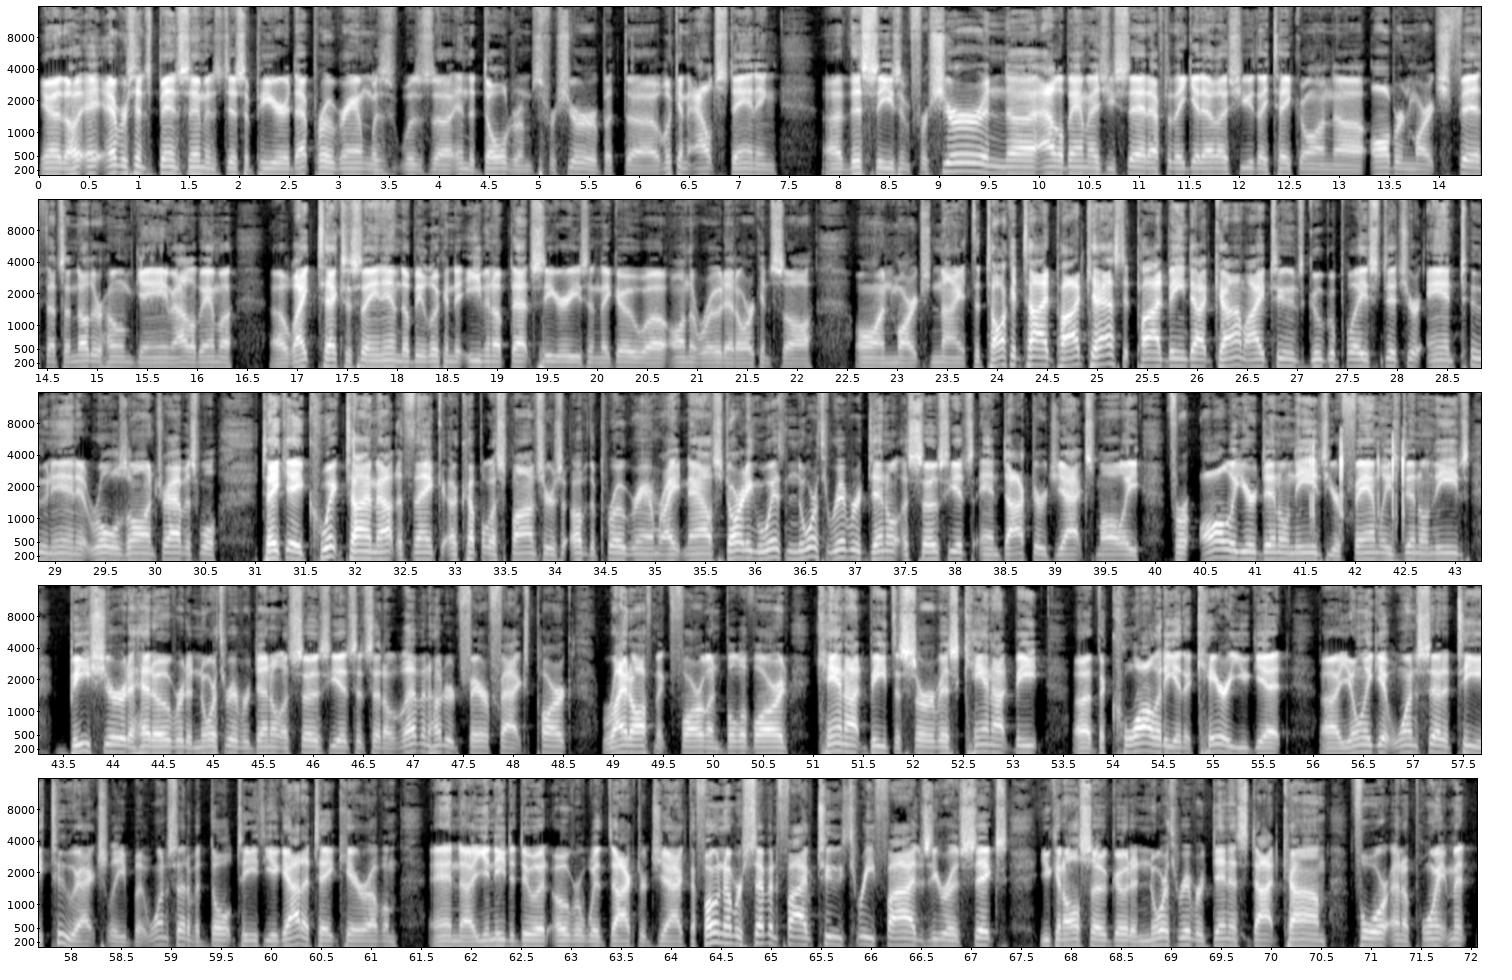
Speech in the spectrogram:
You know, the, ever since Ben Simmons disappeared, that program was was uh, in the doldrums for sure. But uh, looking outstanding uh, this season for sure. And uh, Alabama, as you said, after they get LSU, they take on uh, Auburn March 5th. That's another home game. Alabama, uh, like Texas A&M, they'll be looking to even up that series, and they go uh, on the road at Arkansas on March 9th. The Talking Tide podcast at podbean.com, iTunes, Google Play, Stitcher, and TuneIn. It rolls on. Travis will take a quick time out to thank a couple of sponsors of the program right now, starting with North River Dental Associates and Dr. Jack Smalley. For all of your dental needs, your family's dental needs, be sure to head over to North River Dental Associates. It's at 1100 Fairfax Park, right off McFarland Boulevard. Cannot beat the service, cannot beat uh, the quality of the care you get uh, you only get one set of teeth, two actually, but one set of adult teeth. You got to take care of them, and uh, you need to do it over with Dr. Jack. The phone number seven five two three five zero six. You can also go to NorthRiverDentist.com for an appointment.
